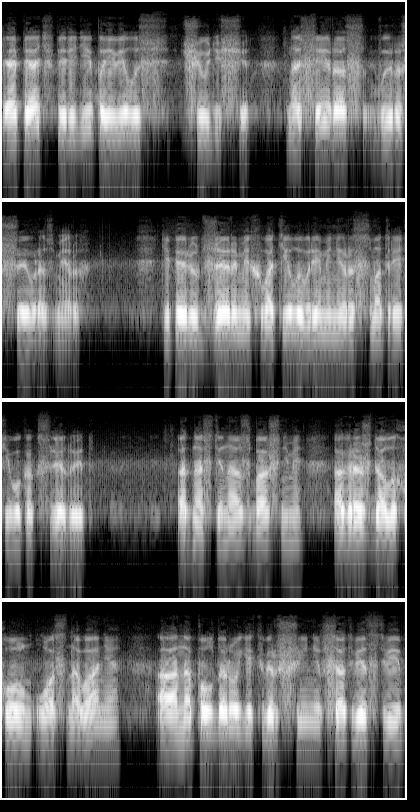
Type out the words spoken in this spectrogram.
И опять впереди появилось чудище, на сей раз выросшее в размерах. Теперь у Джереми хватило времени рассмотреть его как следует. Одна стена с башнями ограждала холм у основания, а на полдороге к вершине, в соответствии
